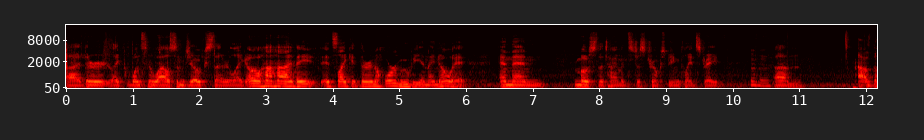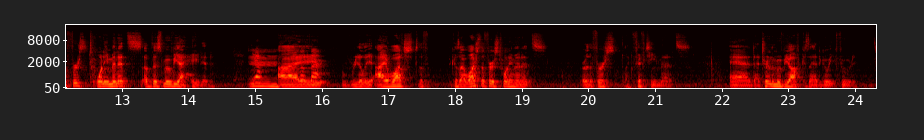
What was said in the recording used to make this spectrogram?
Uh, there are like once in a while some jokes that are like, "Oh, haha!" They it's like they're in a horror movie and they know it, and then most of the time it's just tropes being played straight. Um, uh, the first twenty minutes of this movie, I hated. Yeah. I I really I watched the because I watched the first twenty minutes or the first like fifteen minutes, and I turned the movie off because I had to go eat food,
